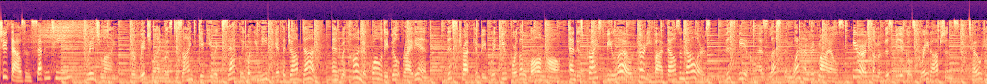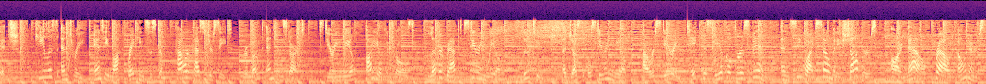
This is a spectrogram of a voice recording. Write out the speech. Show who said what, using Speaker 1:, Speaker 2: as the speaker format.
Speaker 1: 2017 Ridgeline. The Ridgeline was designed to give you exactly what you need to get the job done. And with Honda quality built right in, this truck can be with you for the long haul and is priced below $35,000. This vehicle has less than 100 miles. Here are some of this vehicle's great options. Tow hitch, keyless entry, anti-lock braking system, power passenger seat, remote engine start, steering wheel, audio controls, leather-wrapped steering wheel, Bluetooth, adjustable steering wheel, power steering. Take this vehicle for a spin and see why so many shoppers are now proud owners.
